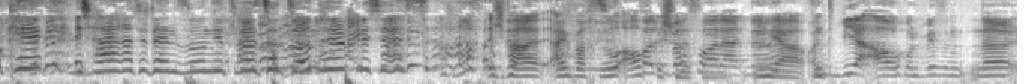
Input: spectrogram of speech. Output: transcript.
Okay, ich heirate deinen Sohn jetzt, weil es sonst so unhöflich ist. ich war einfach so Voll aufgeschmissen. überfordert, ne? Ja, und sind wir auch und wir sind ne,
